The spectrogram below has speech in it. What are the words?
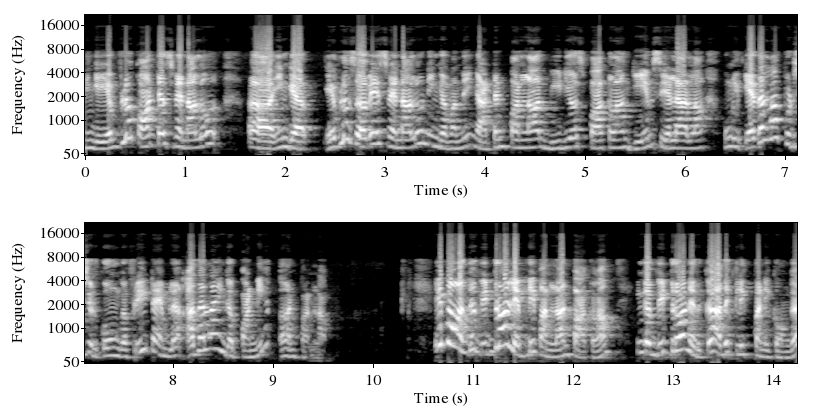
நீங்க எவ்வளவு கான்டெஸ்ட் வேணாலும் இங்க எவ்வளவு சர்வீஸ் வேணாலும் நீங்க வந்து இங்க அட்டன் பண்ணலாம் வீடியோஸ் பார்க்கலாம் கேம்ஸ் விளையாடலாம். உங்களுக்கு எதெல்லாம் பிடிச்சிருக்கோ உங்க ஃப்ரீ டைம்ல அதெல்லாம் இங்க பண்ணி ஏர்ன் பண்ணலாம். இப்போ வந்து விட்ரால் எப்படி பண்ணலாம்னு பார்க்கலாம். இங்க விட்ரால் இருக்கு. அதை கிளிக் பண்ணிக்கோங்க.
